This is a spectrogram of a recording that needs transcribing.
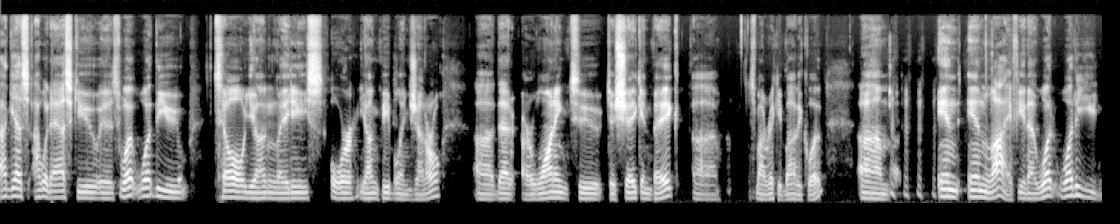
I guess I would ask you is what what do you tell young ladies or young people in general uh, that are wanting to to shake and bake? Uh, it's my Ricky Bobby quote. Um, in in life, you know what what do you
